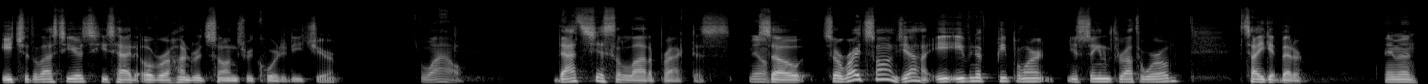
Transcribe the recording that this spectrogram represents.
each of the last two years, he's had over a hundred songs recorded each year. Wow. That's just a lot of practice. Yeah. So, so write songs, yeah. E- even if people aren't you know, singing them throughout the world, it's how you get better. Amen.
